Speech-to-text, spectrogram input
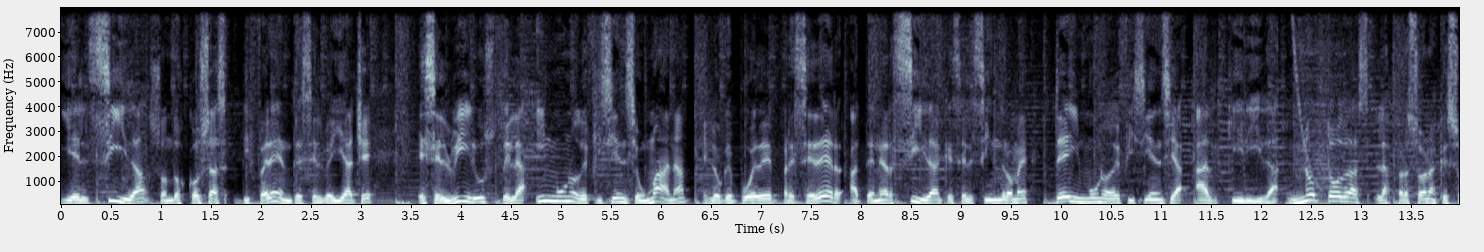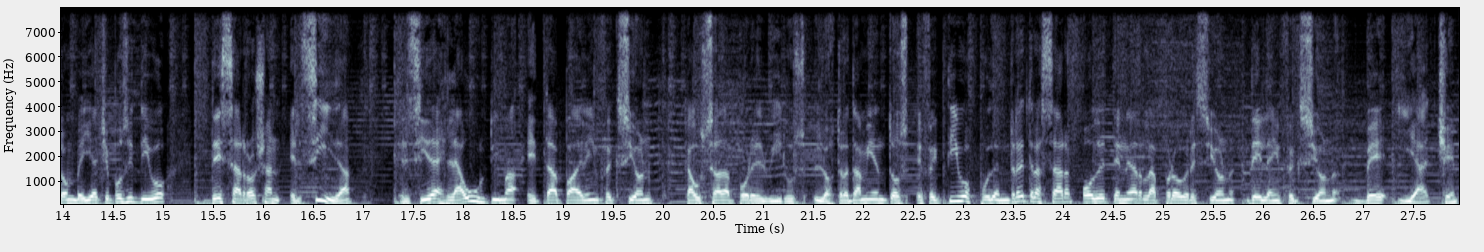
y el SIDA son dos cosas diferentes. El VIH es el virus de la inmunodeficiencia humana, es lo que puede preceder a tener SIDA, que es el síndrome de inmunodeficiencia adquirida. No todas las personas que son VIH positivo desarrollan el SIDA, el SIDA es la última etapa de la infección causada por el virus. Los tratamientos efectivos pueden retrasar o detener la progresión de la infección VIH.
